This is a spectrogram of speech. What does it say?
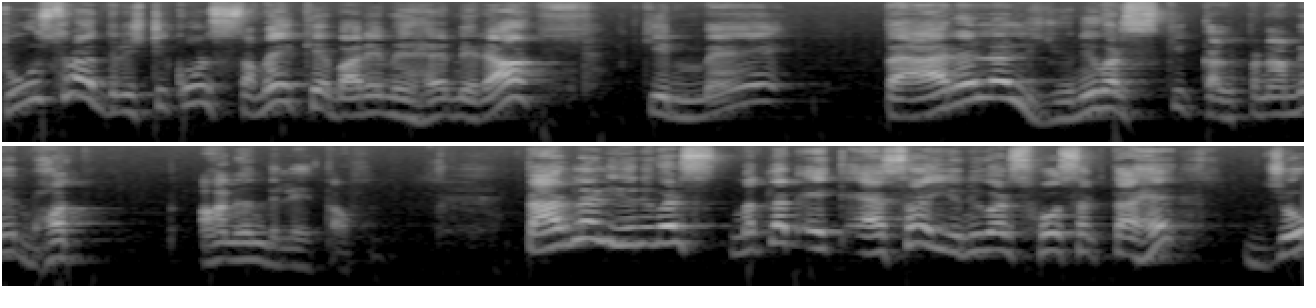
दूसरा दृष्टिकोण समय के बारे में है मेरा कि मैं पैरेलल यूनिवर्स की कल्पना में बहुत आनंद लेता हूँ। पैरेलल यूनिवर्स मतलब एक ऐसा यूनिवर्स हो सकता है जो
